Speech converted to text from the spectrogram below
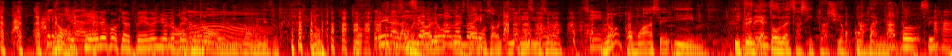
¿Qué le No. fue Si quiere, Jorge Alfredo, yo le no, pregunto. no, no, ministro, no, no. Mira, el ¿cómo anciano Comentaba que yo, está y hablando ahí. y- y- y Sí. ¿no? ¿Cómo hace? Y, y frente Sí, a toda sí. esa situación cubana, A todos, sí. Ajá.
